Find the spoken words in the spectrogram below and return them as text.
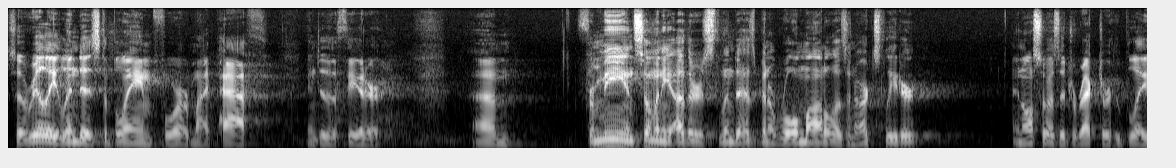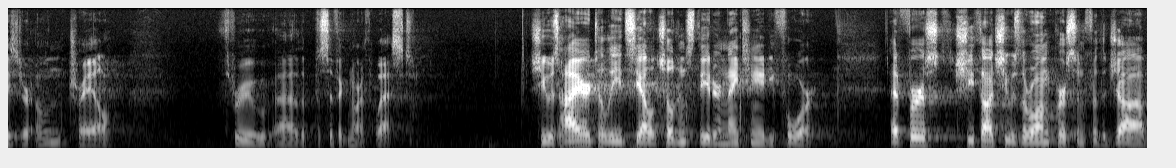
So really, Linda is to blame for my path into the theater. Um, for me and so many others, Linda has been a role model as an arts leader and also as a director who blazed her own trail through uh, the Pacific Northwest. She was hired to lead Seattle Children's Theater in 1984. At first, she thought she was the wrong person for the job,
